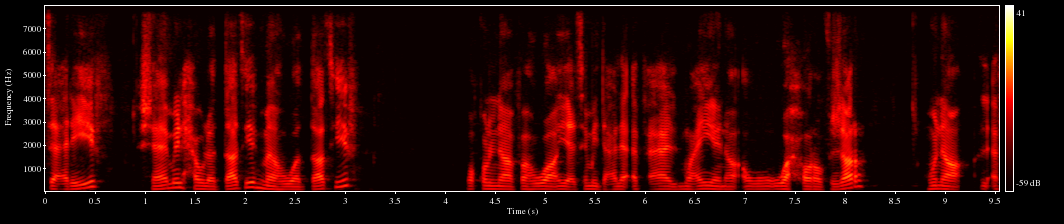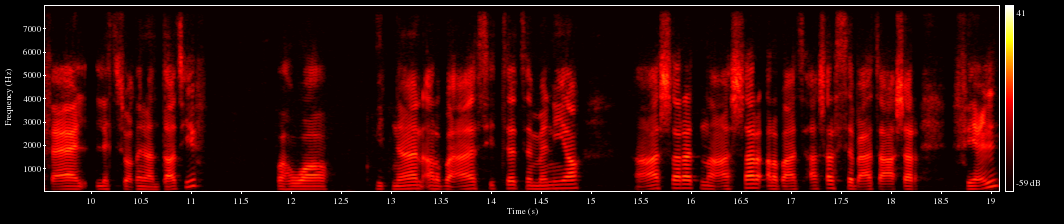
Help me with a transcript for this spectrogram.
تعريف. شامل حول ال Dativ ما هو ال Dativ وقلنا فهو يعتمد على أفعال معينة أو وحروف جر. هنا الأفعال التي تعطينا ال Dativ فهو اثنان أربعة ستة ثمانية عشرة اثناشر أربعة عشر سبعة عشر. فعل.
